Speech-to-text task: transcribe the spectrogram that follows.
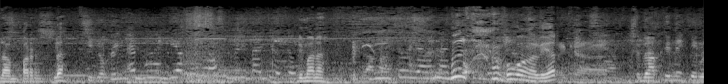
terdampar. Dah, Eh Bu dia kan masih beli baju tuh. di mana? Di itu yang tadi. Aku gak ngeliat. Sudah kini kiri.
